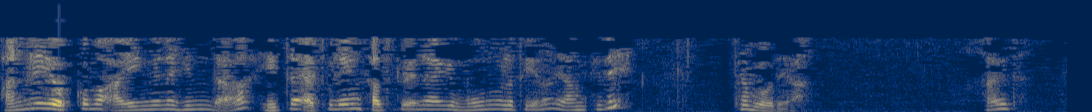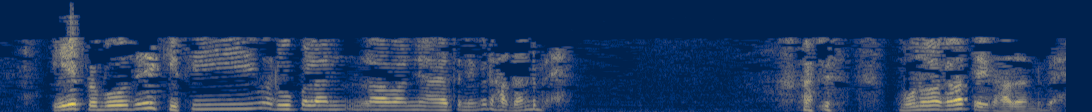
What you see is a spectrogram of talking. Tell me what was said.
අන්න ඒ ඔක්කොම අයින් වෙන හින්දා හිත ඇතුලෙන් සතුට වෙන අයගේ මූණ වල තියෙන යම්කිසි ප්‍රබෝධයක්. හරිද? ඒ ප්‍රබෝධය කිසිම රූපලාවන්‍ය ආයතනයකට හදන්න බෑ. මොනවා කරත් ඒක හදන්න බෑ.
